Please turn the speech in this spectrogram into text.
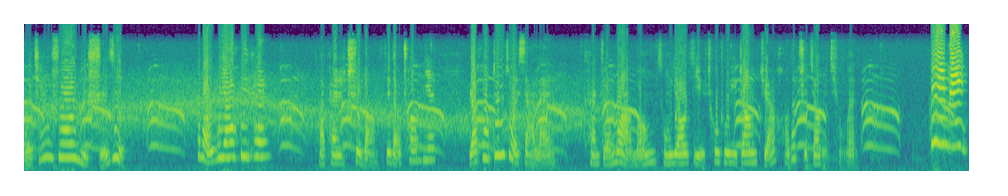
我听说你识字。他把乌鸦挥开，他拍着翅膀飞到窗边，然后蹲坐下来，看着莫尔蒙从腰际抽出一张卷好的纸交给琼恩。玉米！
